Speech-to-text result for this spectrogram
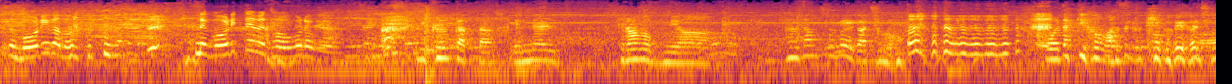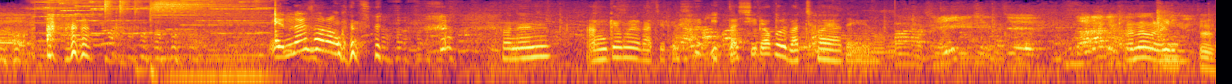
근데 머리가 너무. 근데 머리 때문에 더 그래 보여. 그것 같다. 옛날 드라마 보면 현상 수배 해가지고 모자 끼고 마스크 끼고 해가지고 옛날 사람 같아. 저는 안경을 가지고 시- 이따 시력을 맞춰야 돼요. 얼마 걸리네. 응.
